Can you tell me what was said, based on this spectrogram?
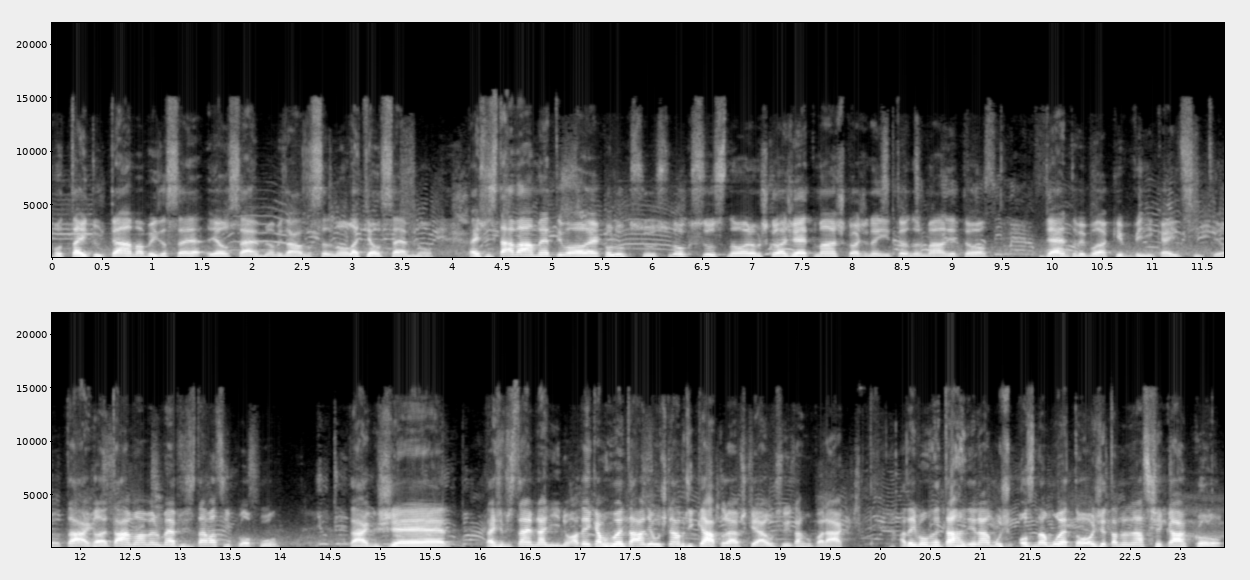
od tady tu tam, abych zase jel sem, no, abych zase, no, letěl sem, no. Takže přistáváme ty vole jako luxus, luxus, no jenom škoda, že je tma, škoda, že není to normálně to. Den, to by bylo taky vynikající, jo. Tak, hele, tam máme mé přistávací plochu. Takže, takže přistaneme na ní, no a teďka momentálně už nám říká to, já, já už si vytáhnu padák. A teď momentálně nám už oznamuje to, že tam na nás čeká kolo.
